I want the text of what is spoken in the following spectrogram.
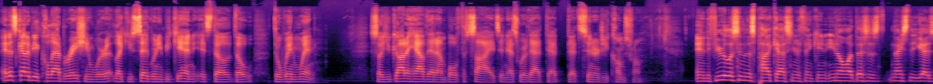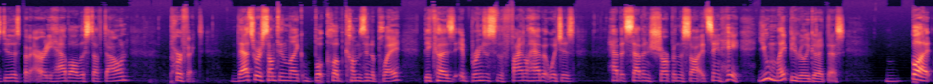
And it's got to be a collaboration where, like you said when you begin, it's the the the win win. So you got to have that on both the sides, and that's where that that that synergy comes from. And if you're listening to this podcast and you're thinking, you know what, this is nice that you guys do this, but I already have all this stuff down, perfect. That's where something like book club comes into play because it brings us to the final habit, which is habit seven sharpen the saw. It's saying, hey, you might be really good at this, but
